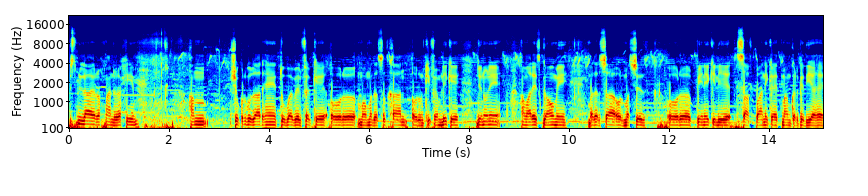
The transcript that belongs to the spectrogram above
بسم اللہ الرحمن الرحیم ہم شکر گزار ہیں توبہ ویلفیئر کے اور محمد اسد خان اور ان کی فیملی کے، جنہوں نے ہمارے اس گاؤں میں مدرسہ اور مسجد اور پینے کے لیے صاف پانی کا اہتمام کر کے دیا ہے۔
